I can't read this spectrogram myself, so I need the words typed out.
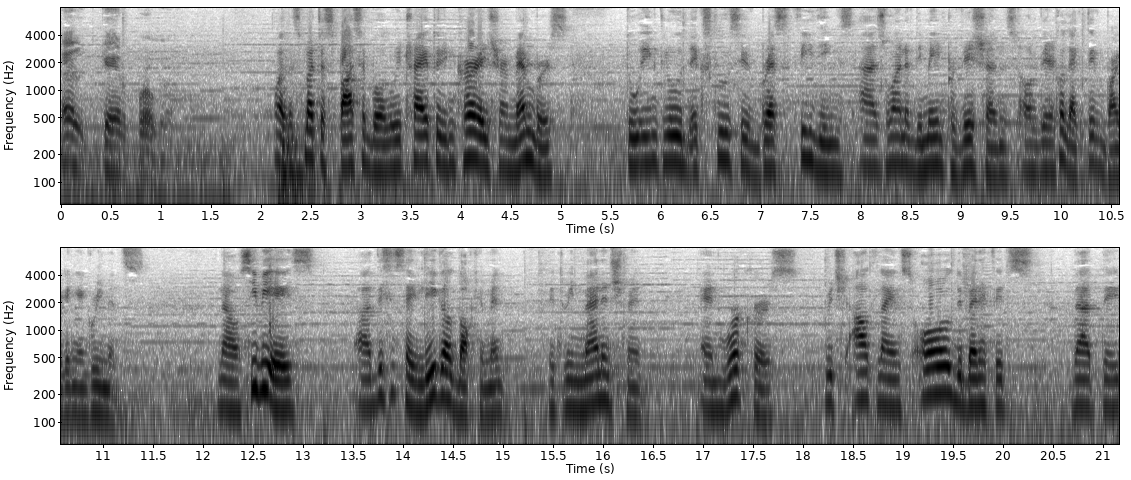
health care program. Well, as much as possible, we try to encourage our members to include exclusive breastfeedings as one of the main provisions of their collective bargaining agreements. Now, CBAs, uh, this is a legal document between management and workers which outlines all the benefits that they,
